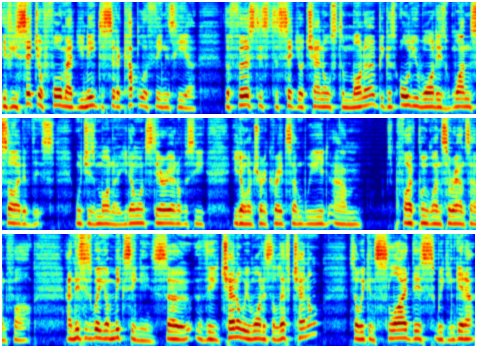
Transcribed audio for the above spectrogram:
if you set your format, you need to set a couple of things here. The first is to set your channels to mono because all you want is one side of this, which is mono. You don't want stereo, and obviously you don't want to try and create some weird um, 5.1 surround sound file and this is where your mixing is. So the channel we want is the left channel. So we can slide this, we can get a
